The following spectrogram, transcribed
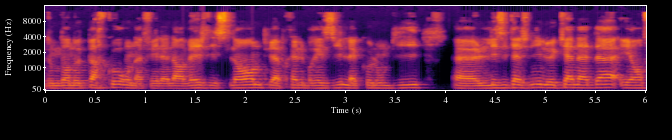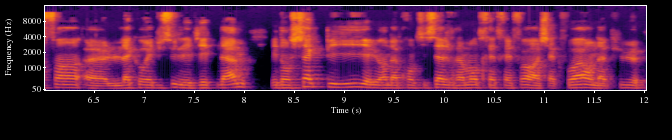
Donc dans notre parcours, on a fait la Norvège, l'Islande, puis après le Brésil, la Colombie, euh, les États-Unis, le Canada et enfin euh, la Corée du Sud et le Vietnam. Et dans chaque pays, il y a eu un apprentissage vraiment très très fort à chaque fois. On a pu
